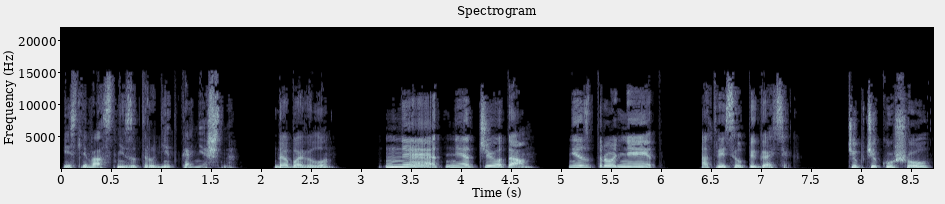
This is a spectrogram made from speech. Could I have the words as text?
Если вас не затруднит, конечно», — добавил он. «Нет, нет, чего там, не затруднит», — ответил Пегасик. Чупчик ушел,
